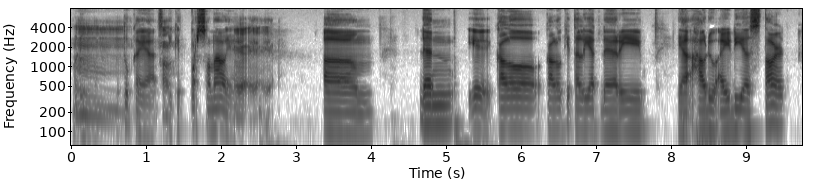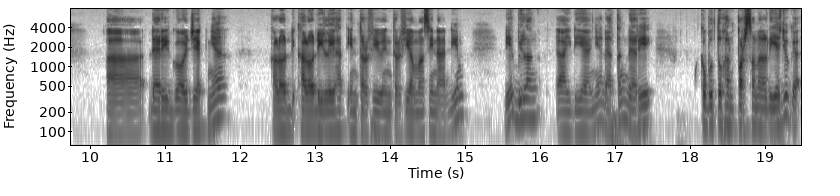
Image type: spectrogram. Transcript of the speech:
Hmm. itu kayak Oh. sedikit personal ya Iya iya iya. Em, dan ya, kalau kalau kita lihat dari ya how do ideas start eh, dari Gojeknya kalau di- kalau dilihat interview-interview sama si Nadim dia bilang idenya datang dari kebutuhan personal dia juga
